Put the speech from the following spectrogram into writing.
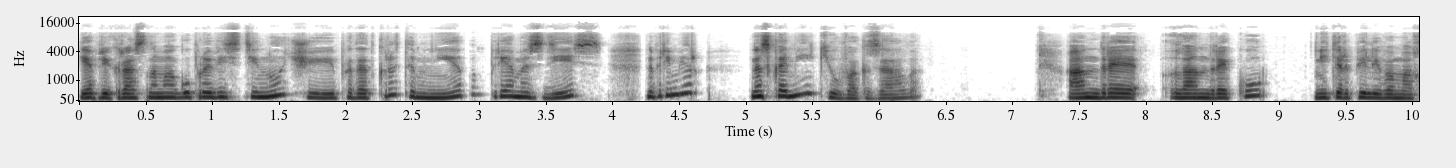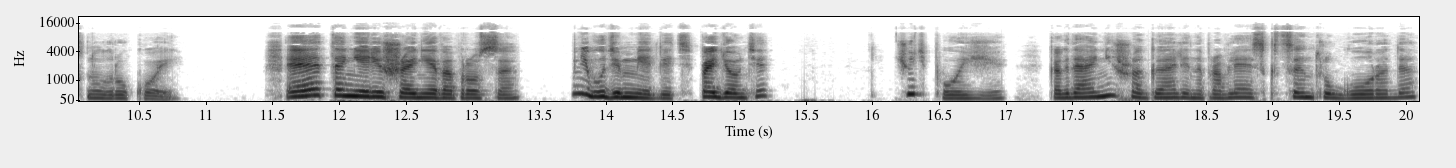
Я прекрасно могу провести ночи под открытым небом, прямо здесь, например, на скамейке у вокзала. Андре Ландрекур нетерпеливо махнул рукой. — Это не решение вопроса. Не будем медлить. Пойдемте. Чуть позже, когда они шагали, направляясь к центру города,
